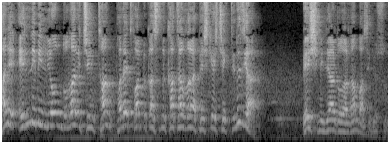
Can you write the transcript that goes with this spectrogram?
Hani 50 milyon dolar için tank palet fabrikasını Katarlara peşkeş çektiniz ya. 5 milyar dolardan bahsediyorsun.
